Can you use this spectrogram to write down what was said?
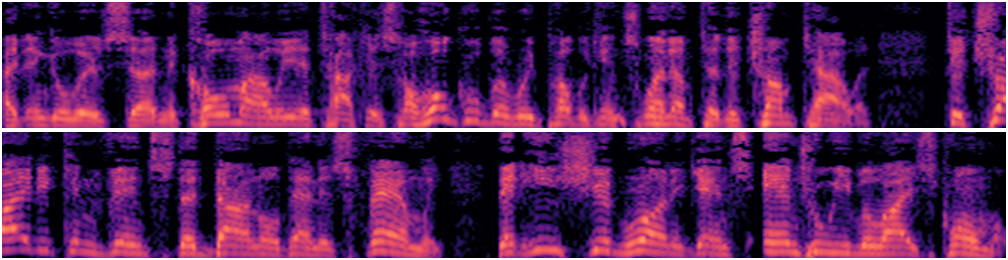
I think it was uh, Nicole Malliotakis, a whole group of Republicans went up to the Trump Tower to try to convince the Donald and his family that he should run against Andrew Evil Eyes Cuomo.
